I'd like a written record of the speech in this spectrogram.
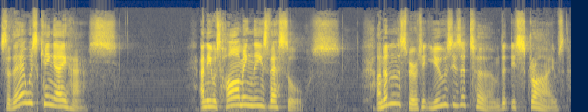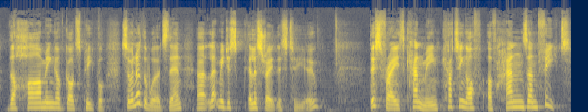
So there was King Ahaz, and he was harming these vessels. And under the Spirit, it uses a term that describes the harming of God's people. So, in other words, then, uh, let me just illustrate this to you. This phrase can mean cutting off of hands and feet.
